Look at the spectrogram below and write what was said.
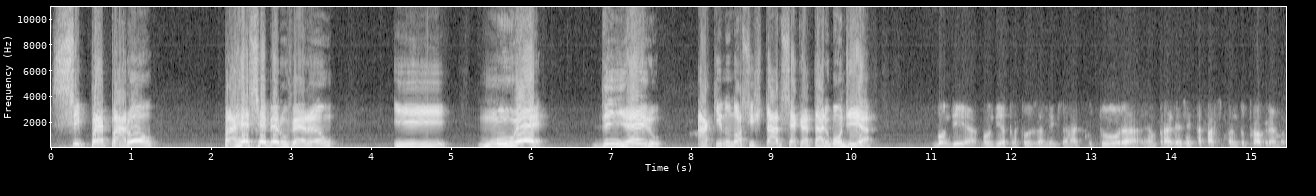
se preparou para receber o verão e moer dinheiro aqui no nosso estado, secretário. Bom dia. Bom dia, bom dia para todos os amigos da Rádio Cultura. É um prazer a gente estar participando do programa.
